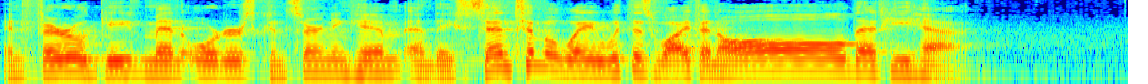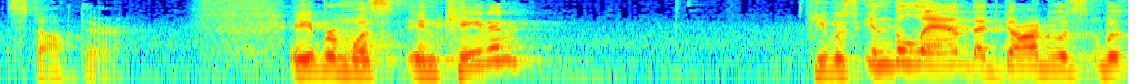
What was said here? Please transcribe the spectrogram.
And Pharaoh gave men orders concerning him, and they sent him away with his wife and all that he had. Stop there. Abram was in Canaan, he was in the land that God was, was,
